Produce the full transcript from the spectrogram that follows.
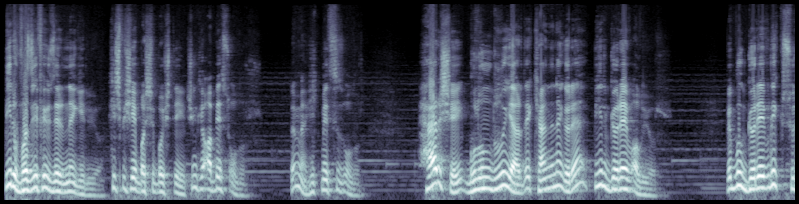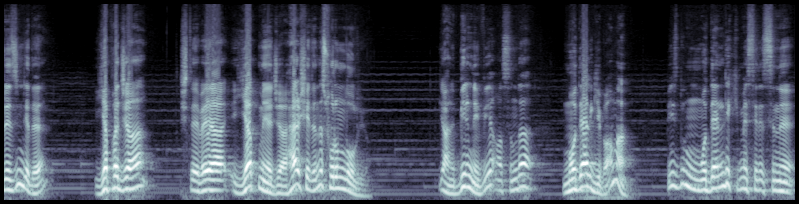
bir vazife üzerine geliyor. Hiçbir şey başıboş değil. Çünkü abes olur. Değil mi? Hikmetsiz olur. Her şey bulunduğu yerde kendine göre bir görev alıyor. Ve bu görevlik sürecince de yapacağı işte veya yapmayacağı her şeyden de sorumlu oluyor. Yani bir nevi aslında model gibi ama biz bu modellik meselesini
